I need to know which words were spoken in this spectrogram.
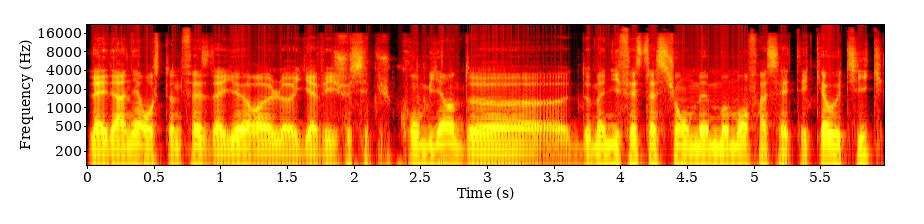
L'année dernière, au Stunfest d'ailleurs, le- il y avait je sais plus combien de, de manifestations au même moment, enfin, ça a été chaotique.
